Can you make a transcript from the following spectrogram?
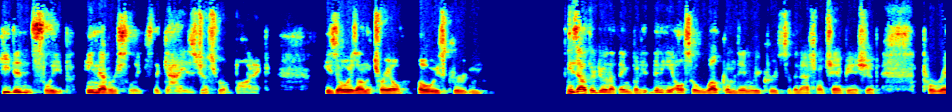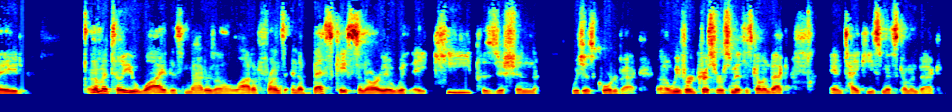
He didn't sleep. He never sleeps. The guy is just robotic. He's always on the trail, always recruiting, he's out there doing that thing, but then he also welcomed in recruits to the national championship parade. And I'm going to tell you why this matters on a lot of fronts and the best case scenario with a key position, which is quarterback. Uh, we've heard Christopher Smith is coming back and Tykee Smith's coming back.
